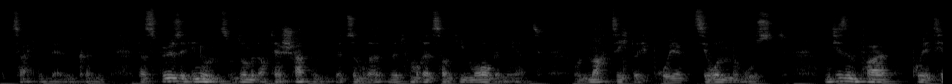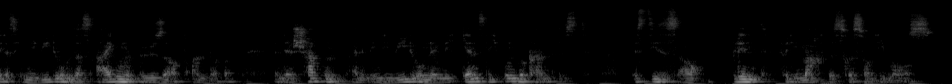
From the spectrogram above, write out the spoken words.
bezeichnet werden können. Das Böse in uns und somit auch der Schatten wird, zum, wird vom Ressentiment genährt und macht sich durch Projektionen bewusst. In diesem Fall projiziert das Individuum das eigene Böse auf andere. Wenn der Schatten einem Individuum nämlich gänzlich unbekannt ist, ist dieses auch blind für die Macht des Ressentiments.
